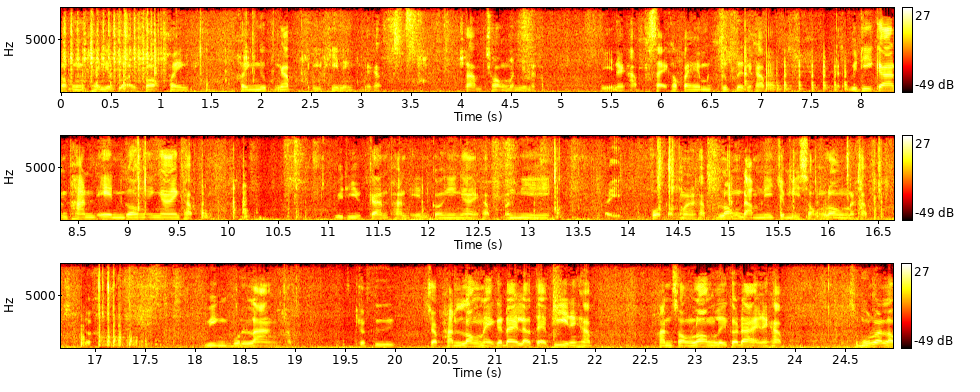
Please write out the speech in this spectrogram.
ล็อกน็อตให้เรียบร้อยก็ค่อยค่อยงึบงับอีกทีหนึ่งนะครับ ตามช่องมันนี่นะครับนี่นะครับ ใส่เข้าไปให้มันกึบเลยนะครับ วิธีการพันเอ็นก็ง่าย ๆครับ วิธีการพันเอ็นก็ง่าย ๆ ครับ มันมีปลดออกมาครับร่องดำนี้จะมีสองร่องนะครับ วิ่งบนล่างครับ ก็คือจะพันร่องไหนก็ได้แล้วแต่พี่นะครับ พันสองร่องเลยก็ได้นะครับ สมมุติว่าเรา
